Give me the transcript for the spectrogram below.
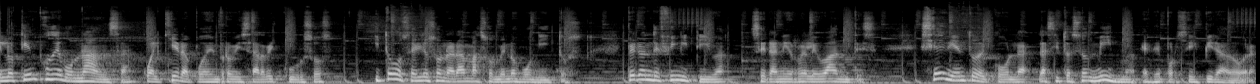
En los tiempos de bonanza, cualquiera puede improvisar discursos y todos ellos sonarán más o menos bonitos, pero en definitiva serán irrelevantes. Si hay viento de cola, la situación misma es de por sí inspiradora.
